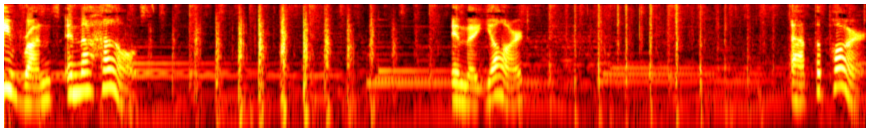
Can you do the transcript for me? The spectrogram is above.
He runs in the house, in the yard, at the park.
